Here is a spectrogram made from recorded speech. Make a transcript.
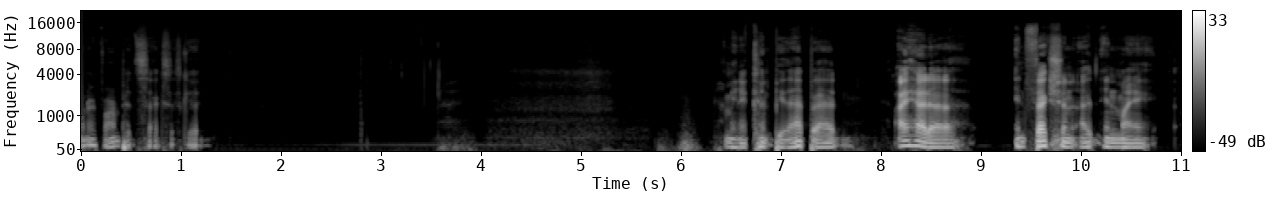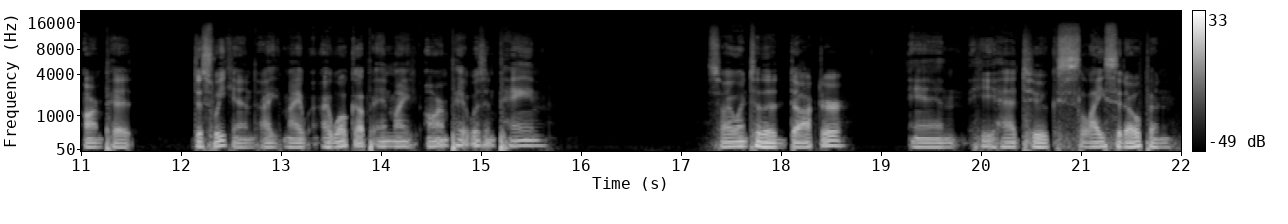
I wonder if armpit sex is good. I mean, it couldn't be that bad. I had a infection uh, in my armpit this weekend. I my I woke up and my armpit was in pain. So I went to the doctor and he had to slice it open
